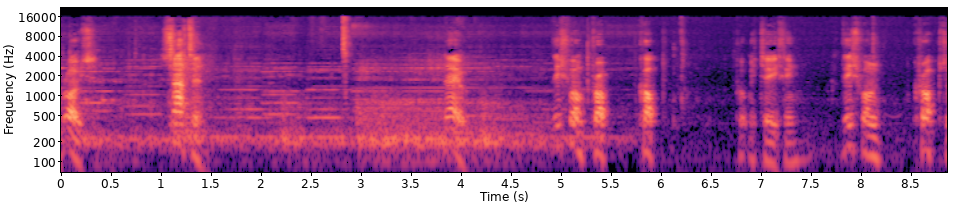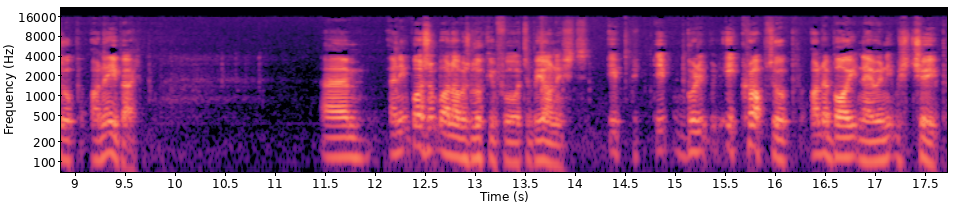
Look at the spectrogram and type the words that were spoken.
Right, Saturn. Now, this one prop, cop, put my teeth in. This one cropped up on eBay. Um, and it wasn't one I was looking for, to be honest. It, it, but it, it cropped up on a bite now, and it was cheap.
